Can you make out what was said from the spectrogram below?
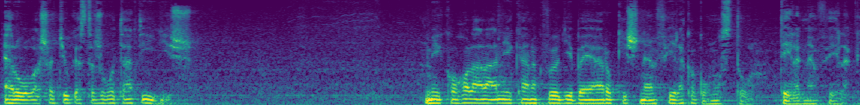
Elolvashatjuk ezt a Zsoltárt így is. Még ha halál árnyékának völgyébe járok is, nem félek a gonosztól. Tényleg nem félek.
